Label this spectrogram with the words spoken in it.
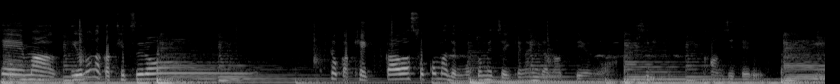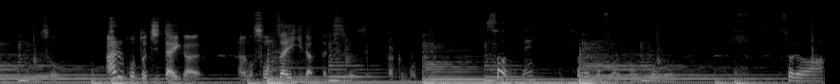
で、まあ、世の中結論とか結果はそこまで求めちゃいけないんだなっていうのは、日々感じてる。うんそうあること自体があの存在意義だったりするんですよ学問ってそうだね。それこそ本当に、それは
